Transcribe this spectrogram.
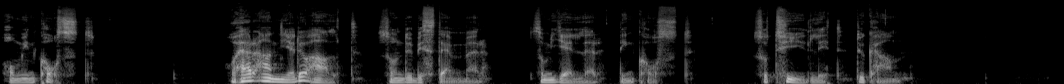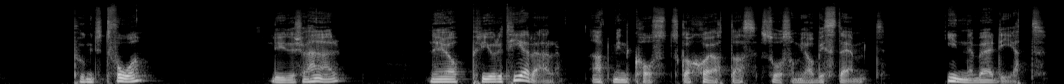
om min kost. Och här anger du allt som du bestämmer som gäller din kost så tydligt du kan. Punkt 2 lyder så här. När jag prioriterar att min kost ska skötas så som jag bestämt innebär det.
